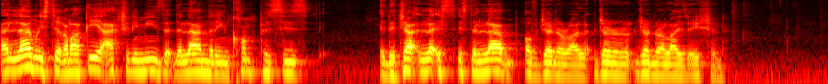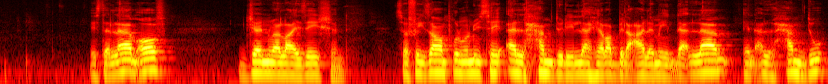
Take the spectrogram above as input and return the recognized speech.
lam al-istighraqiyah actually means that the lam that encompasses the, it's, it's the lam of general, general, generalization. It's the lam of generalization. So, for example, when we say Alhamdulillahi Rabbil Alameen, that lam in Alhamdu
